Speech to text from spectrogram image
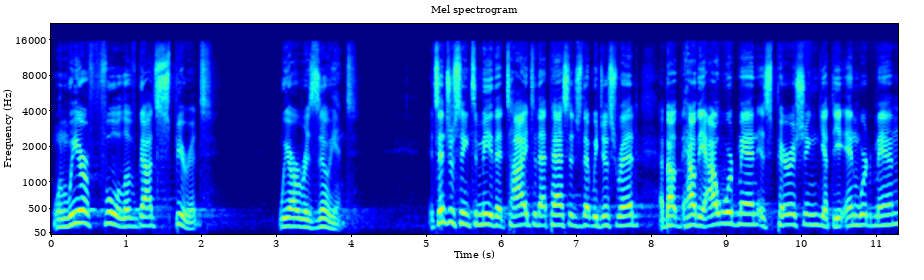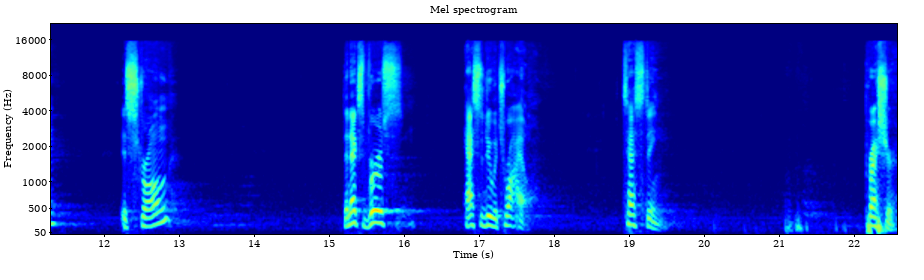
When we are full of God's Spirit, we are resilient. It's interesting to me that tied to that passage that we just read about how the outward man is perishing, yet the inward man is strong. The next verse has to do with trial, testing, pressure.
